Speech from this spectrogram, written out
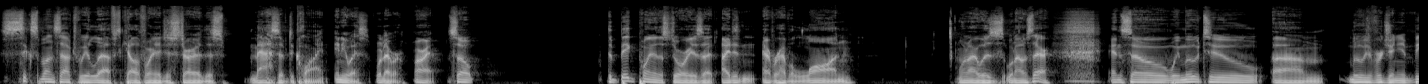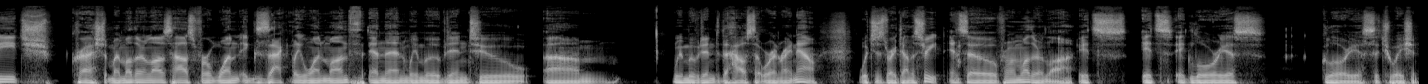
six months after we left. California just started this massive decline. Anyways, whatever. All right. So, the big point of the story is that I didn't ever have a lawn when I was when I was there, and so we moved to um, moved to Virginia Beach, crashed at my mother in law's house for one exactly one month, and then we moved into um, we moved into the house that we're in right now, which is right down the street. And so from my mother in law, it's it's a glorious, glorious situation.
